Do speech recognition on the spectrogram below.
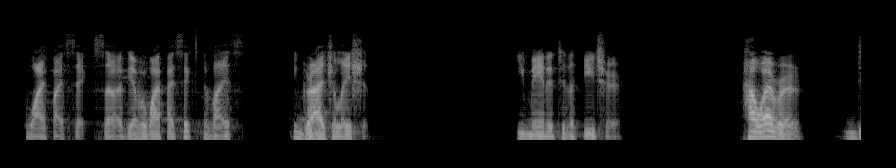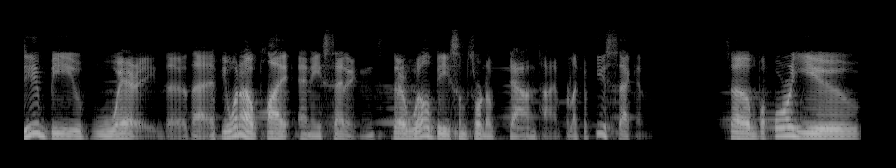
Wi-Fi 6. So if you have a Wi-Fi 6 device, congratulations. You made it to the future. However, do be wary though that if you want to apply any settings, there will be some sort of downtime for like a few seconds. So before you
